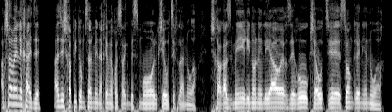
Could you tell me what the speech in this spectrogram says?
עכשיו אין לך את זה. אז יש לך פתאום סל מנחם יכול לשחק בשמאל כשהוא צריך לנוח. יש לך רז מאיר, ינון אליהו יחזרו כשהוא סונגרן ינוח.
